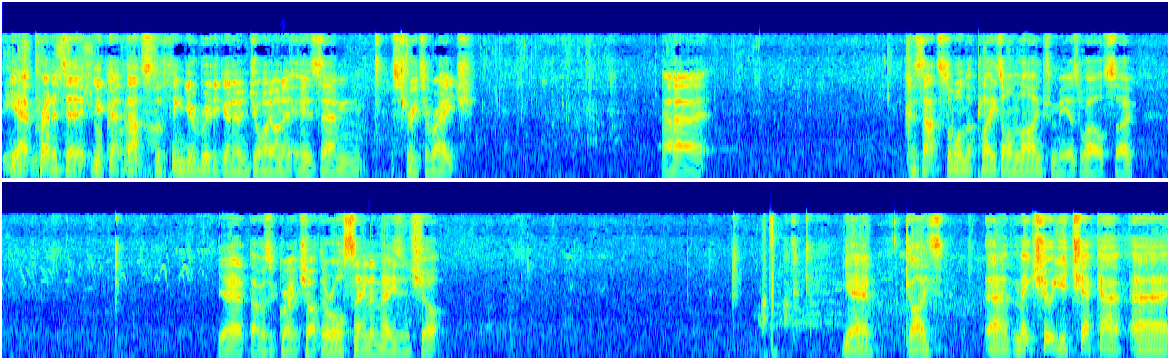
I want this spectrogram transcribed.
Yeah, Predator. You got, that's the thing you're really going to enjoy on it is um, Street of Rage. Because that's the one that plays online for me as well. So, yeah, that was a great shot. They're all saying amazing shot. Yeah, guys, uh, make sure you check out uh,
